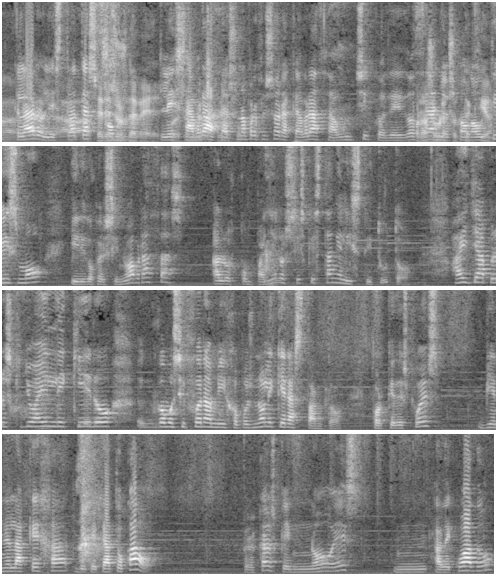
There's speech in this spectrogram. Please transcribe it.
a- Claro, les tratas hacer esos deberes, les abrazas, una profesora que abraza a un chico de 12 Por la años con autismo y digo, pero si no abrazas a los compañeros, si es que está en el instituto. Ay, ya, pero es que yo a él le quiero eh, como si fuera mi hijo. Pues no le quieras tanto, porque después viene la queja de que te ha tocado. Pero claro, es que no es mm, adecuado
